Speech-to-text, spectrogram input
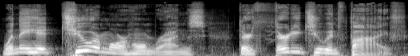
When they hit two or more home runs, they're 32 and 5.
